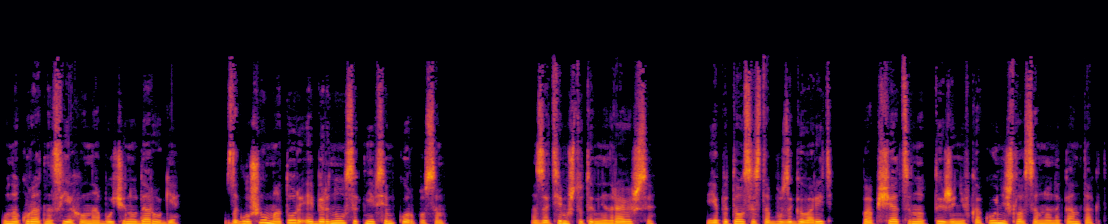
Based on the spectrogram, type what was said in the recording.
Он аккуратно съехал на обочину дороги, заглушил мотор и обернулся к ней всем корпусом. «Затем, что ты мне нравишься. Я пытался с тобой заговорить, пообщаться, но ты же ни в какую не шла со мной на контакт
